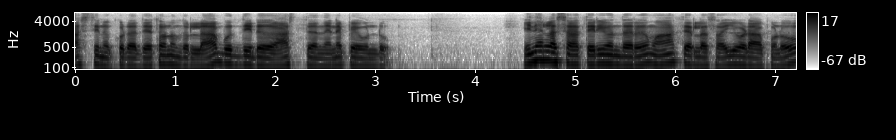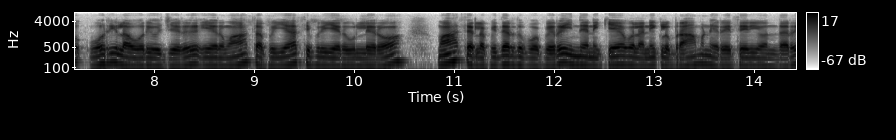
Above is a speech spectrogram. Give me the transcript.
ಆಸ್ತಿನೂ ಕೂಡ ದೆತೊನೊಂದುಲ್ಲ ಬುದ್ಧಿಡು ಆಸ್ತಿದ ನೆನಪೇ ಉಂಡು. ಇನ್ನೆಲ್ಲ ಸಹ ತೆರಿಯೊಂದರು, ಮಾತೆರ್ಲ ಸೈಯೋಡ ಆಪುಂಡು ಒರಿಲ ಒರಿ ಉಜ್ಜೇರು ಏರು ಮಾತ ಪ್ರಿಯಾತಿ ಪ್ರಿಯರು ಉಲ್ಲೆರೋ, ಮಾತೆರ್ಲ ಪಿದರ್ದು ಪೋಪೇರು, ಇಂದೇನು ಕೇವಲ ನಿಕ್ಲು ಬ್ರಾಹ್ಮಣರೇ ತೆರಿಯೊಂದರು,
